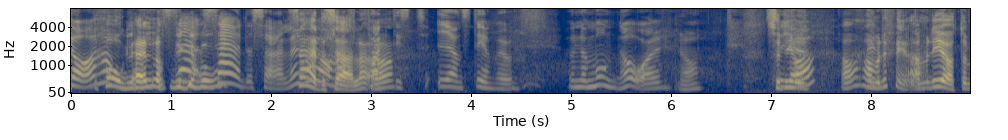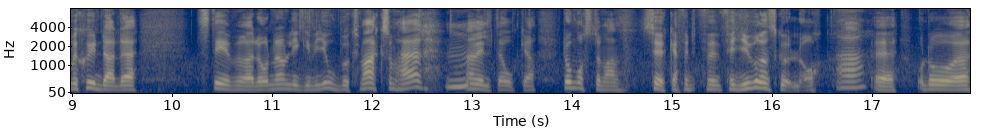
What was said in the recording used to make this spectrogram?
Haft fåglar eller något sä- bo. sädesärlor har jag haft ja. faktiskt i en stenmur under många år. Ja. Så det, ja, ja, ja, men det finns. Ja, men det gör att de är skyddade stenmurar då, när de ligger vid jordbruksmark som här, Mm. när vi lite åka, då måste man söka för, för, för djurens skull. Då. Ja. Eh, och då, eh,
